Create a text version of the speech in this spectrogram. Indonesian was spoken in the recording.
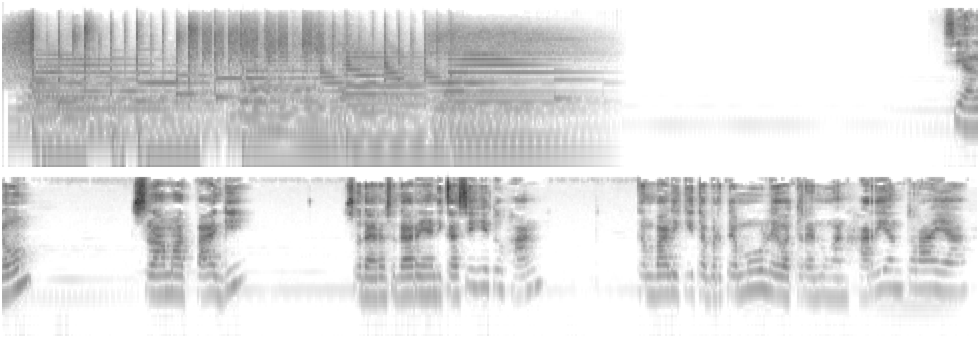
Shalom, selamat pagi, saudara-saudara yang dikasihi Tuhan. Kembali kita bertemu lewat renungan harian Toraya,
